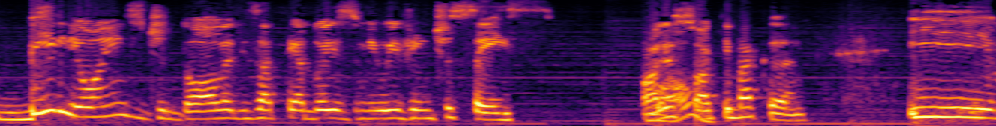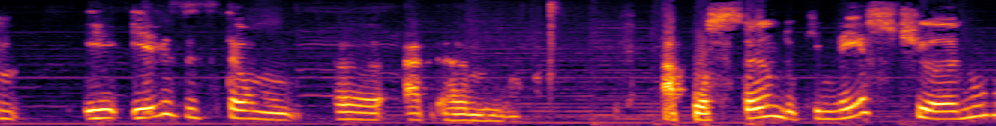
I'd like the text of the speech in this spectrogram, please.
bilhões de dólares até 2026. Olha Uau. só que bacana. E, e, e eles estão uh, um, apostando que neste ano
